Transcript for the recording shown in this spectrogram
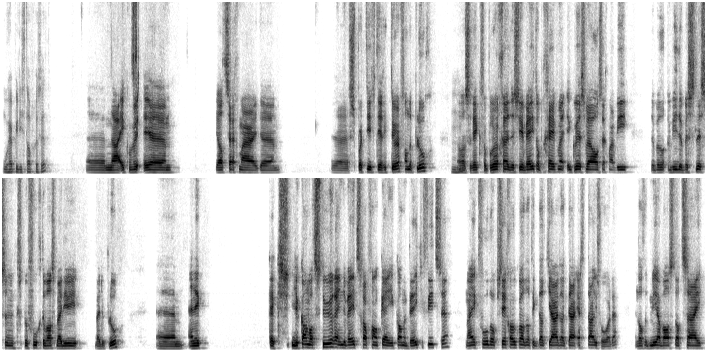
hoe heb je die stap gezet? Uh, nou, ik, uh, je had zeg maar de, de, sportief directeur van de ploeg. Mm -hmm. Dat was Rick Verbrugge. Dus je weet op een gegeven moment, ik wist wel zeg maar wie de, wie de beslissingsbevoegde was bij, die, bij de ploeg. Um, en ik, kijk, je kan wat sturen in de wetenschap van oké, okay, je kan een beetje fietsen. Maar ik voelde op zich ook wel dat ik dat jaar dat ik daar echt thuis hoorde. En dat het meer was dat zij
